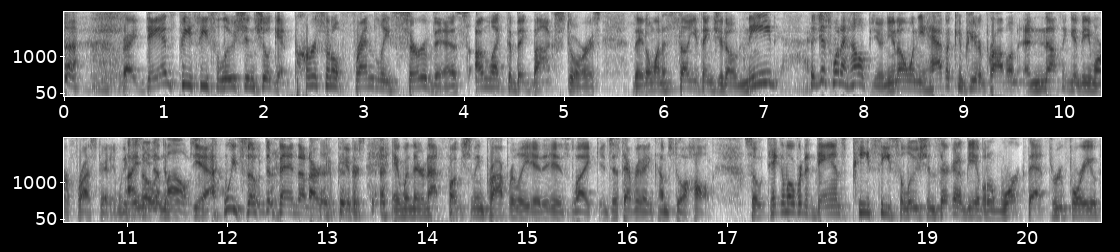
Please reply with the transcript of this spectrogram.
right. Dan's PC Solutions, you'll get personal friendly service. Unlike the big box stores, they don't want to sell you things you don't need. They just want to help you. And you know, when you have a computer problem, and nothing can be more frustrating. We I so need a mouse. Yeah, we so depend on our computers. and when they're not functioning properly, it is like it just everything comes to a halt. So take them over to Dan's PC Solutions. They're going to be able to work that through for you.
